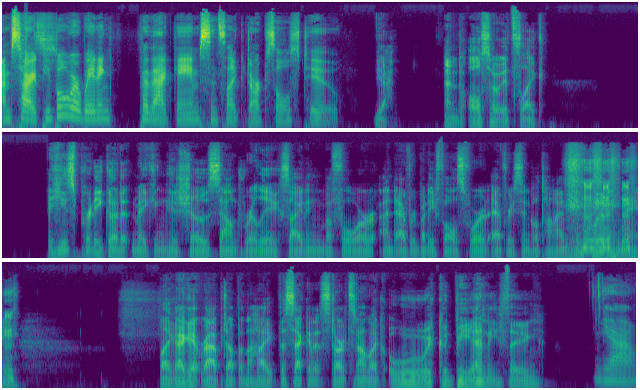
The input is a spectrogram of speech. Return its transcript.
I'm sorry, Yes. people were waiting for that game since like Dark Souls 2. Yeah. And also it's like he's pretty good at making his shows sound really exciting before and everybody falls for it every single time, including me. Like I get wrapped up in the hype the second it starts and I'm like, "Ooh, it could be anything." Yeah.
